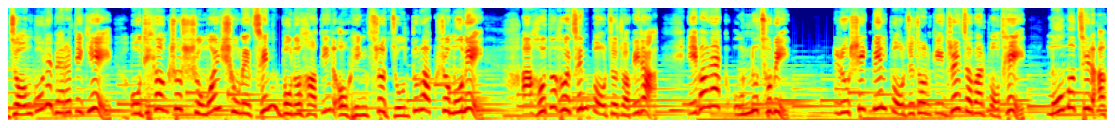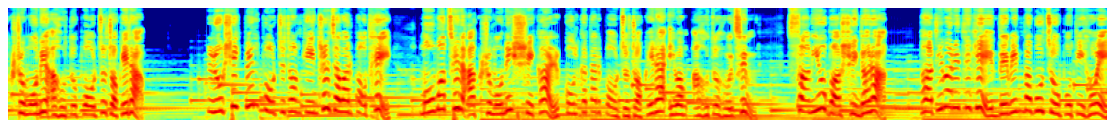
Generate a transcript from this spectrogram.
জঙ্গলে বেড়াতে গিয়ে অধিকাংশ সময় শুনেছেন বনো হাতির ও হিংস্র জন্তুর আক্রমণে আহত হয়েছেন পর্যটকেরা। এবার এক অন্য ছবি। রসিকবিল পর্যটন কেন্দ্রে যাবার পথে মৌমাছির আক্রমণে আহত পর্যটকেরা। রসিকবিল পর্যটন কেন্দ্রে যাওয়ার পথে মৌমাছির আক্রমণের শিকার কলকাতার পর্যটকেরা এবং আহত হয়েছেন স্থানীয় বাসিন্দারা। ভাটিবাড়ি থেকে দেবেনবাবু চৌপতি হয়ে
